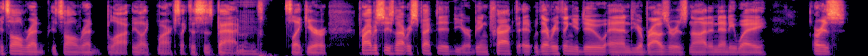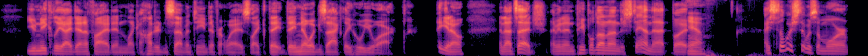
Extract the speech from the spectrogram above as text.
it's all red. It's all red block, you know, like marks. Like this is bad. Mm. It's like your privacy is not respected. You're being tracked with everything you do, and your browser is not in any way, or is uniquely identified in like 117 different ways. Like they they know exactly who you are, you know, and that's Edge. I mean, and people don't understand that, but Yeah. I still wish there was a more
